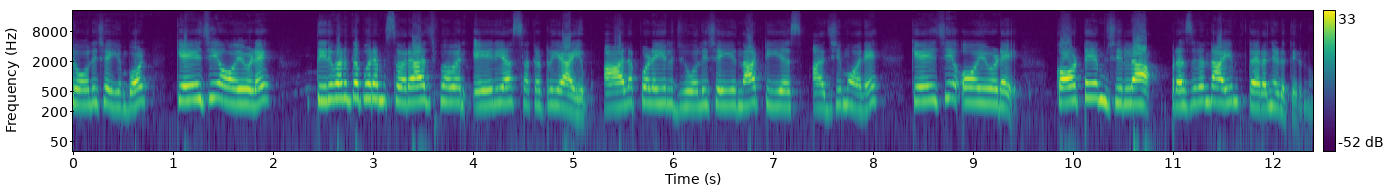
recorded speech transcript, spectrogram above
ജോലി ചെയ്യുമ്പോൾ കെ ജി ഒയുടെ തിരുവനന്തപുരം സ്വരാജ് ഭവൻ ഏരിയ സെക്രട്ടറിയായും ആലപ്പുഴയിൽ ജോലി ചെയ്യുന്ന ടി എസ് അജിമോനെ കെ ജി ഒയുടെ കോട്ടയം ജില്ലാ പ്രസിഡന്റായും തെരഞ്ഞെടുത്തിരുന്നു.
